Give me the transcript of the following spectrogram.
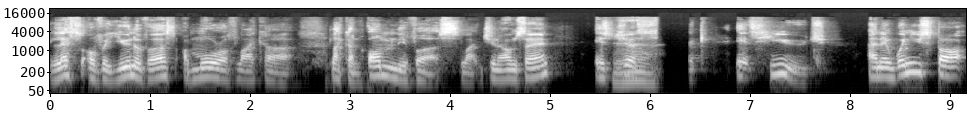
less of a universe and more of like a like an omniverse. Like, do you know what I'm saying? It's Yeah. just like it's huge. And then when you start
